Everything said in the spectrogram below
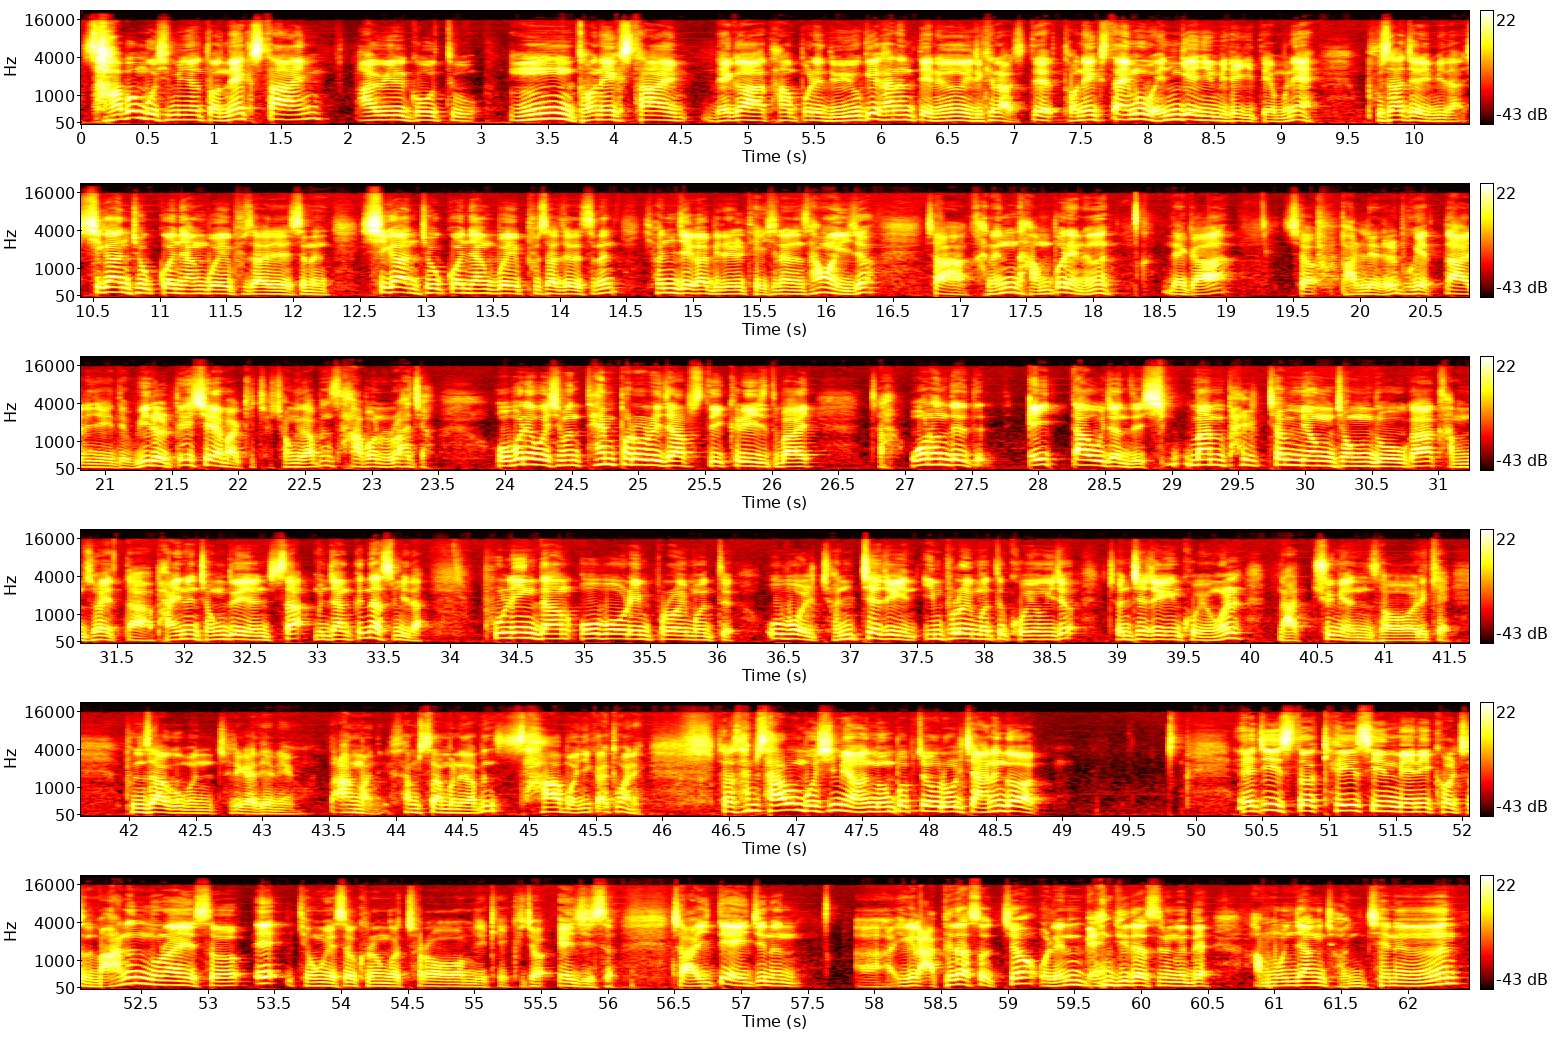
4번 보시면요. The next time I will go to. 음, the next time. 내가 다음번에 뉴욕에 가는 때는 이렇게 나왔을 때 the next time은 웬 개념이 되기 때문에 부사절입니다. 시간 조건 양보의 부사절에서는 시간 조건 양보의 부사절에서는 현재가 미래를 대신하는 상황이죠. 자, 가는 다음번에는 내가 저 발레를 보겠다 이런 얘기인데 위를 빼셔야 맞겠죠. 정답은 4번으로 하죠. 5번에 보시면 temporary jobs decreased by 자, 100 8,000, 10만 8천 명 정도가 감소했다. 바이는 정도의 전치사 문장 끝났습니다. pulling down overall employment, overall 전체적인 employment 고용이죠. 전체적인 고용을 낮추면서 이렇게 분사구문 처리가 되네요. 딱 맞네요. 33번의 답은 4번이 깔끔하네요. 자, 34번 보시면 문법적으로 옳지 않은 것. As is the case in many cultures. 많은 문화에서의 경우에서 그런 것처럼 이렇게 그죠? as is. 자, 이때 as는 아, 이걸 앞에다 썼죠? 원래는 맨 뒤에다 쓰는 건데 앞 문장 전체는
